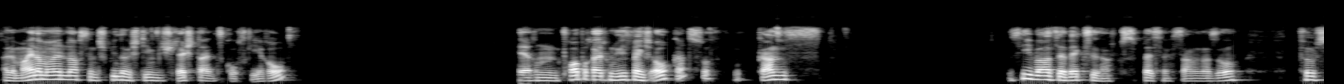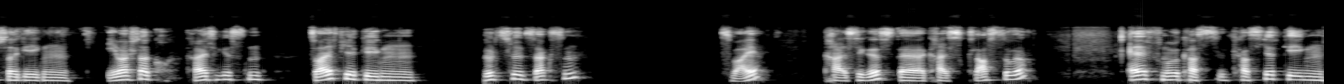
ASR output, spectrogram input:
Also meiner Meinung nach sind Spieler ziemlich schlechter als Groß-Gerau. Deren Vorbereitung lief eigentlich auch ganz, ganz. Sie war sehr wechselhaft, besser, sagen wir so. 5-2 gegen Eberstadt, Kreisligisten. 2-4 gegen Lützel, Sachsen. 2. Kreisliges, äh, Kreisklasse sogar. 11-0 kass kassiert gegen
